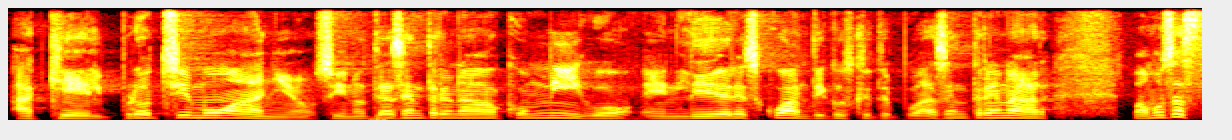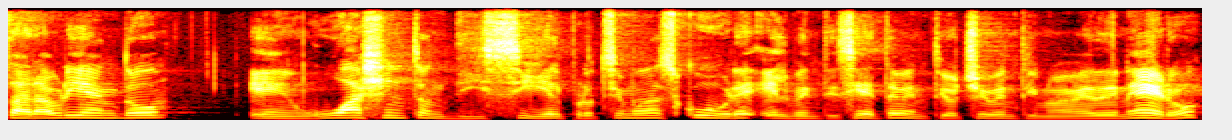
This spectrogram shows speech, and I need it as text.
a que el próximo año, si no te has entrenado conmigo en líderes cuánticos que te puedas entrenar, vamos a estar abriendo en Washington, D.C. el próximo Descubre el 27, 28 y 29 de enero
